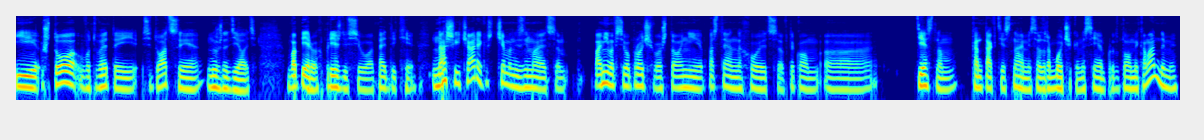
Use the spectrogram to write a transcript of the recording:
И что вот в этой ситуации нужно делать? Во-первых, прежде всего, опять-таки, наши HR, чем они занимаются? Помимо всего прочего, что они постоянно находятся в таком э, тесном контакте с нами, с разработчиками, с всеми продуктовыми командами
